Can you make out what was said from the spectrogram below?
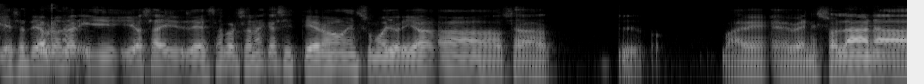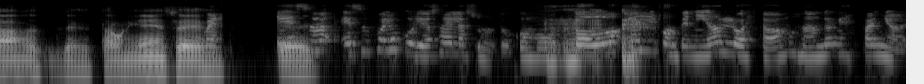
y eso te iba a preguntar, y, o sea, de esas personas que asistieron, en su mayoría, o sea, venezolanas, estadounidenses. Bueno, eso, eso fue lo curioso del asunto. Como todo el contenido lo estábamos dando en español,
